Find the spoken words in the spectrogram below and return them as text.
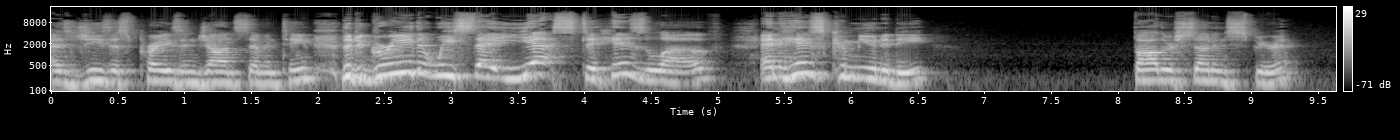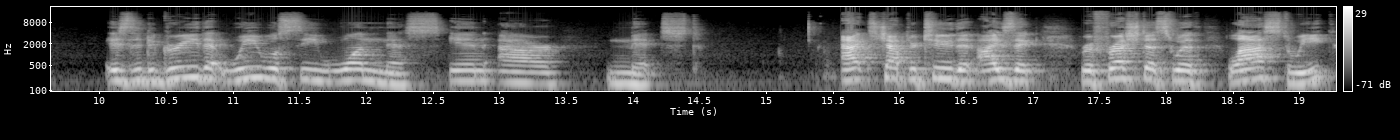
as Jesus prays in John 17, the degree that we say yes to His love and His community, Father, Son, and Spirit, is the degree that we will see oneness in our midst. Acts chapter 2, that Isaac refreshed us with last week,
